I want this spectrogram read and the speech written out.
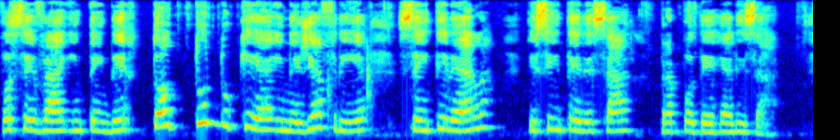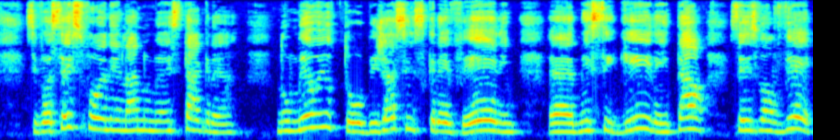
você vai entender to- tudo que é energia fria, sentir ela e se interessar para poder realizar. Se vocês forem lá no meu Instagram, no meu YouTube, já se inscreverem, eh, me seguirem e tal, vocês vão ver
